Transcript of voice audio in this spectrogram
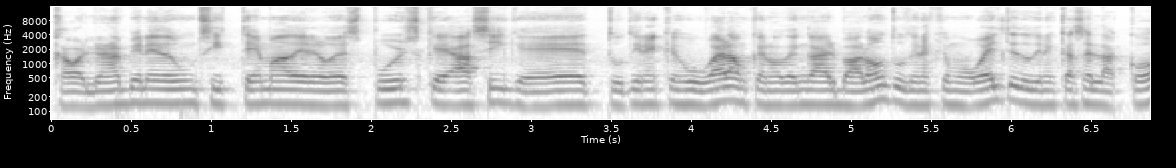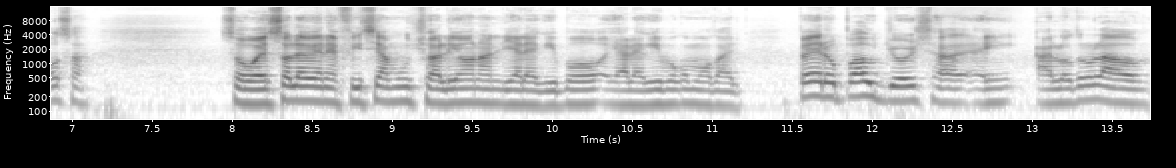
Kawhi Leonard viene de un sistema de los Spurs que es así, que tú tienes que jugar aunque no tengas el balón, tú tienes que moverte, tú tienes que hacer las cosas. So, eso le beneficia mucho a Leonard y al equipo y al equipo como tal. Pero Paul George al otro lado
